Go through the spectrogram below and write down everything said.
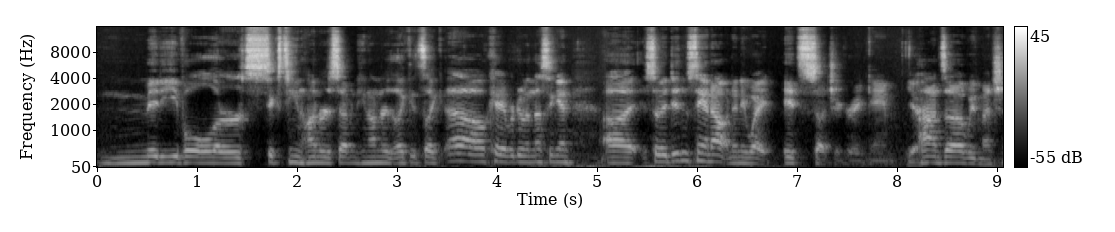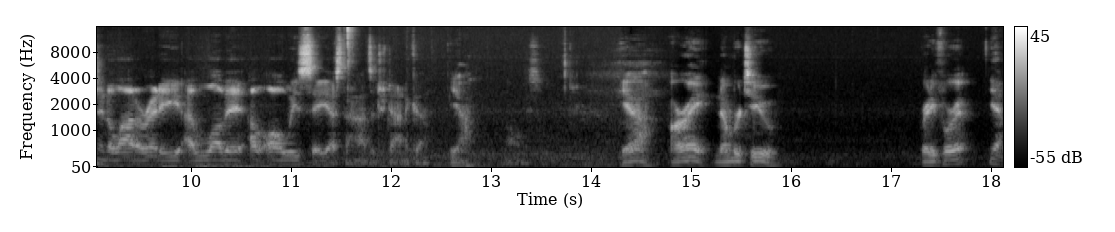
medieval or 1600 1700 like it's like oh okay we're doing this again uh, so it didn't stand out in any way it's such a great game Yeah. hansa we've mentioned it a lot already i love it i'll always say yes to hansa teutonica Yeah. always Yeah. All right. Number two. Ready for it? Yeah.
